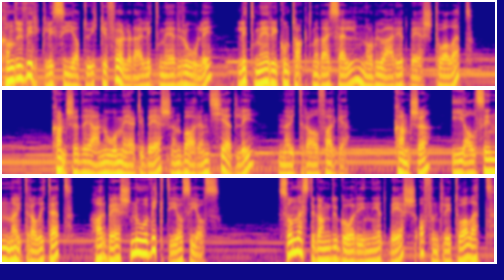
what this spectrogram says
Kan du virkelig si at du ikke føler deg litt mer rolig, litt mer i kontakt med deg selv når du er i et beige toalett? Kanskje det er noe mer til beige enn bare en kjedelig, nøytral farge. Kanskje, i all sin nøytralitet, har beige noe viktig å si oss. Så neste gang du går inn i et beige offentlig toalett,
